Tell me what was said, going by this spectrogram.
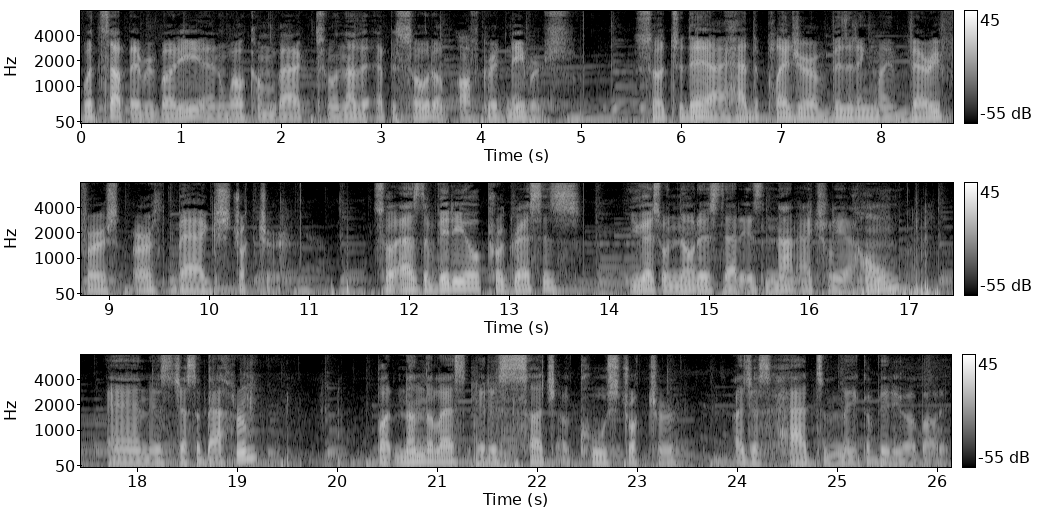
What's up, everybody, and welcome back to another episode of Off Grid Neighbors. So, today I had the pleasure of visiting my very first earth bag structure. So, as the video progresses, you guys will notice that it's not actually a home and it's just a bathroom, but nonetheless, it is such a cool structure. I just had to make a video about it.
